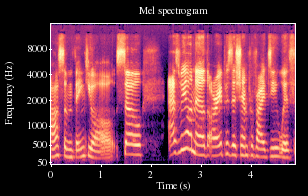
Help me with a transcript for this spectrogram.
Awesome. Thank you all. So, as we all know, the RA position provides you with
